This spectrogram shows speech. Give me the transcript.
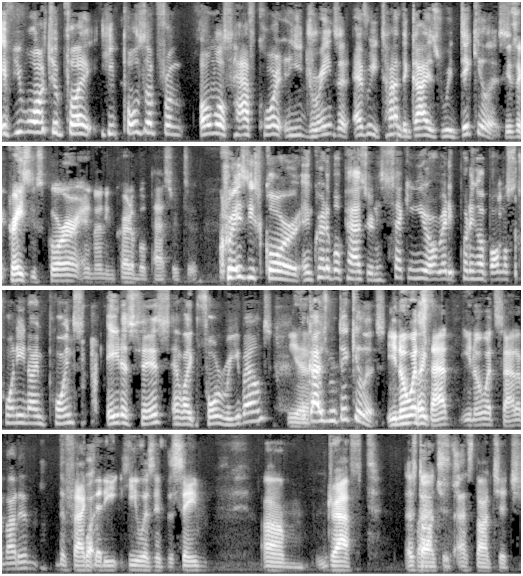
if you watch him play, he pulls up from almost half court and he drains it every time. The guy is ridiculous. He's a crazy scorer and an incredible passer too. Crazy scorer, incredible passer in his second year already putting up almost 29 points, 8 assists and like 4 rebounds. Yeah. The guy's ridiculous. You know what's Like- sad? You know what's sad about him? The fact What? that he, he was in the same um draft As class Doncic. as Doncic,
